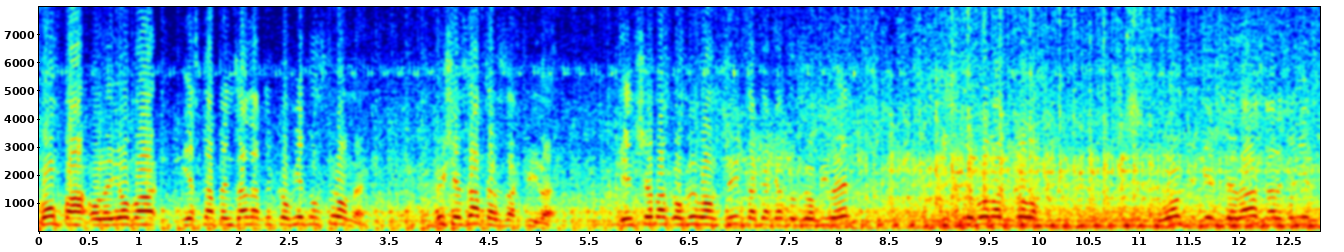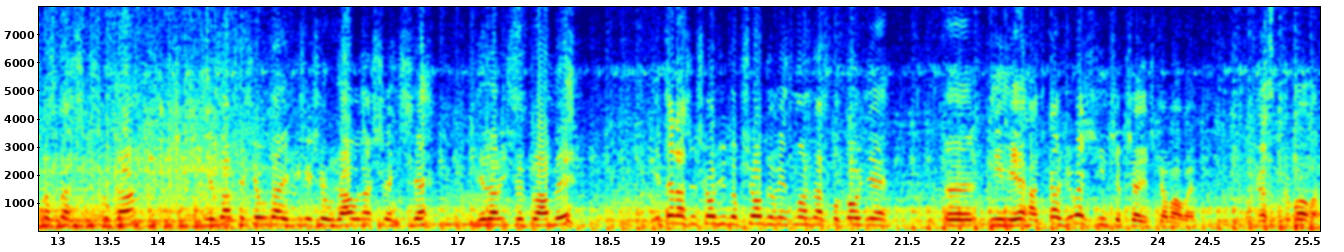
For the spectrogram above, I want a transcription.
pompa olejowa jest napędzana tylko w jedną stronę. By się zatarł za chwilę. Więc trzeba go wyłączyć, tak jak ja to zrobiłem i spróbować go włączyć jeszcze raz, ale to nie jest prosta sztuka. Nie zawsze się udaje. Dzisiaj się udało na szczęście. Nie daliśmy plamy. I teraz już chodzi do przodu, więc można spokojnie e, nim jechać. Kaziu, weź nim się przejedź kawałek. Mogę spróbować.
